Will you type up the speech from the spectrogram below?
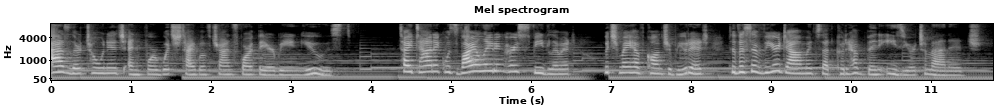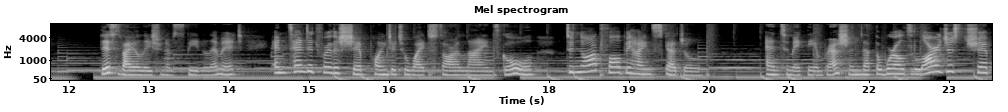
as their tonnage and for which type of transport they are being used. Titanic was violating her speed limit, which may have contributed to the severe damage that could have been easier to manage. This violation of speed limit, intended for the ship pointed to White Star Line's goal to not fall behind schedule and to make the impression that the world's largest ship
